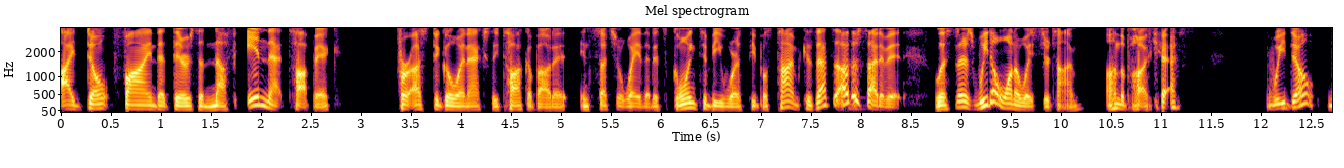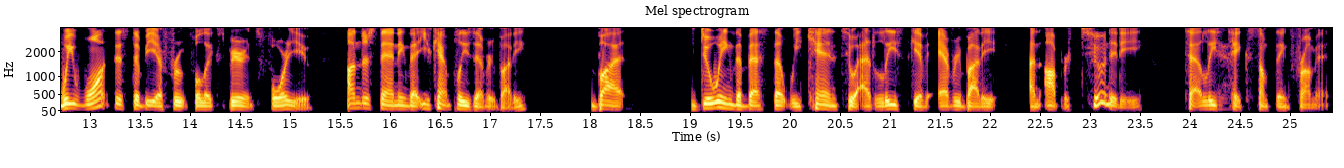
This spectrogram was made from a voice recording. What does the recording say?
I don't find that there's enough in that topic for us to go and actually talk about it in such a way that it's going to be worth people's time. Because that's the other side of it. Listeners, we don't want to waste your time on the podcast. We don't. We want this to be a fruitful experience for you, understanding that you can't please everybody, but doing the best that we can to at least give everybody an opportunity to at least yeah. take something from it.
